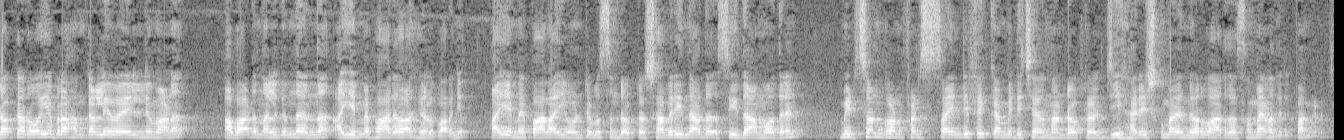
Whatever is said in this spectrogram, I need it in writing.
ഡോക്ടർ റോയ് എബ്രാഹാം കള്ളിവയലിനുമാണ് അവാർഡ് നൽകുന്നതെന്ന് ഐ എം എ ഭാരവാഹികൾ പറഞ്ഞു. I M A Pala unit president doctor Sabarinath C Damodaran mid zone conference scientific committee chairman doctor G Harish Kumar എന്നിവർ വാർത്താ സമ്മേളനത്തിൽ പങ്കെടുത്തു.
